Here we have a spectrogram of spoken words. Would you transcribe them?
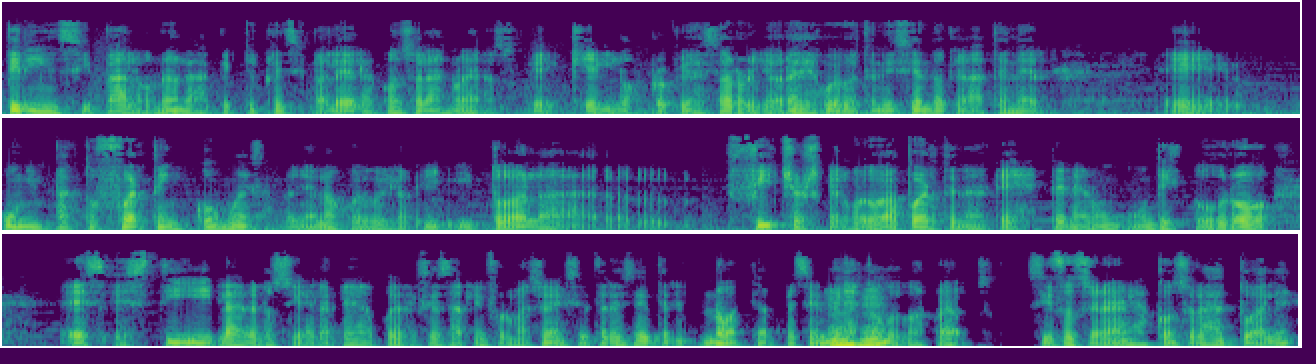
principal, uno de los aspectos principales de las consolas nuevas, que, que los propios desarrolladores de juegos están diciendo que va a tener eh, un impacto fuerte en cómo desarrollan los juegos y, lo- y, y todas las features que el juego va a poder tener, que es tener un, un disco duro SSD, la velocidad a la que vas a poder accesar la información, etcétera, etcétera, no va a estar presente en estos juegos nuevos. Si funcionan en las consolas actuales,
